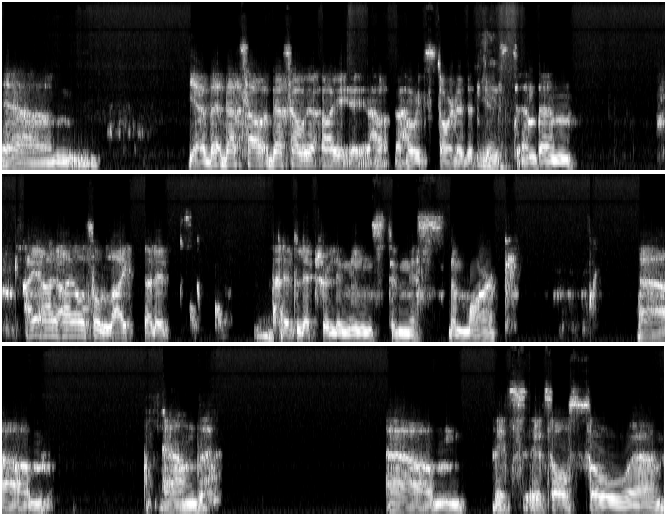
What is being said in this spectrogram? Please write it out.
um, yeah that, that's how that's how I how, how it started at yeah. least and then I, I, I also like that it that it literally means to miss the mark um, and um, it's it's also uh,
